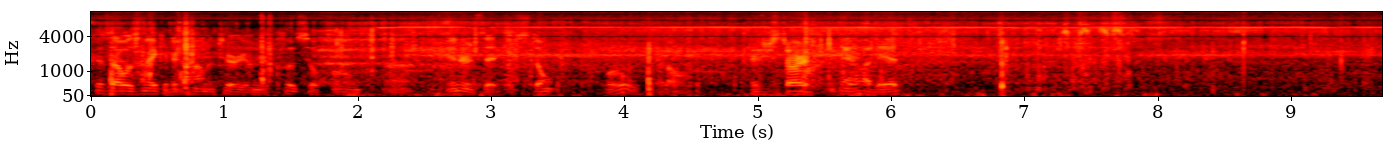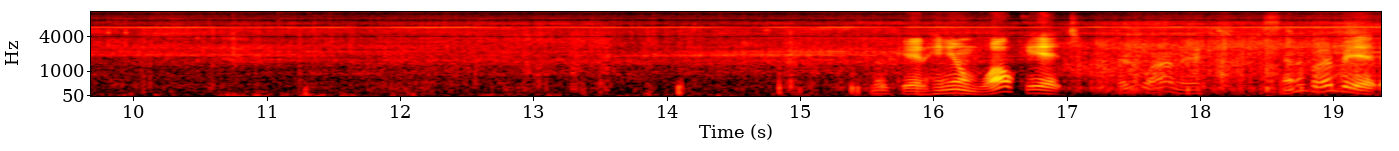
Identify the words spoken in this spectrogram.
Because I was making a commentary on your closed cell foam uh, innards that just don't roll at all. Did you start it? Yeah, I did. Look at him walk it. There's a line there. Son of a bitch.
